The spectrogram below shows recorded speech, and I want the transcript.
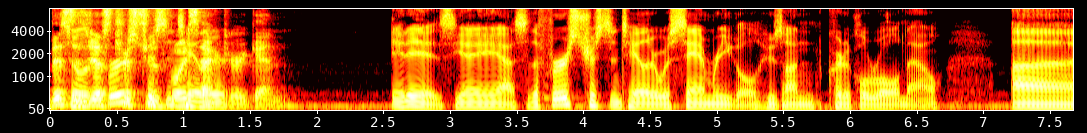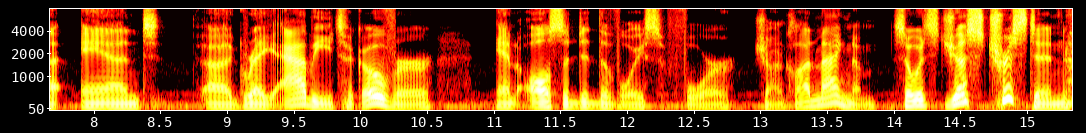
This So is just first Tristan's Tristan voice Taylor- actor again. It is, yeah, yeah, yeah. So the first Tristan Taylor was Sam Riegel, who's on Critical Role now, uh, and uh, Greg Abbey took over and also did the voice for Jean Claude Magnum. So it's just Tristan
